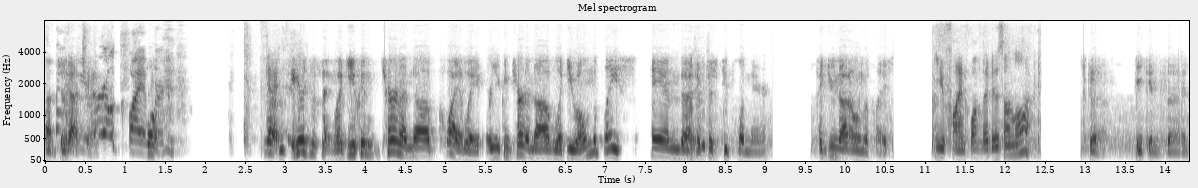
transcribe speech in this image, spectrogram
Gotcha. Real quiet, Well, Bert. Yeah, here's the thing: like you can turn a knob quietly, or you can turn a knob like you own the place. And uh, if there's people in there, I do not own the place. You find one that is unlocked. Just gonna peek inside,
